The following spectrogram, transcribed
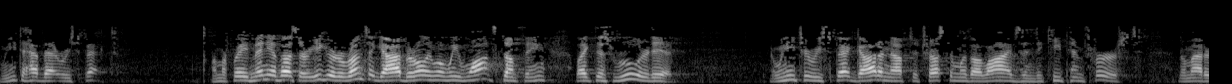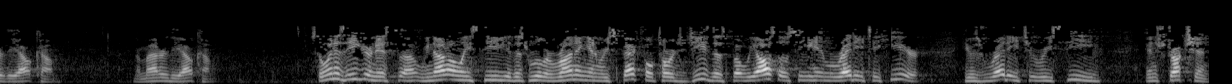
We need to have that respect. I'm afraid many of us are eager to run to God, but only when we want something like this ruler did. And we need to respect God enough to trust Him with our lives and to keep Him first, no matter the outcome. No matter the outcome. So, in his eagerness, uh, we not only see this ruler running and respectful towards Jesus, but we also see him ready to hear. He was ready to receive instruction.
